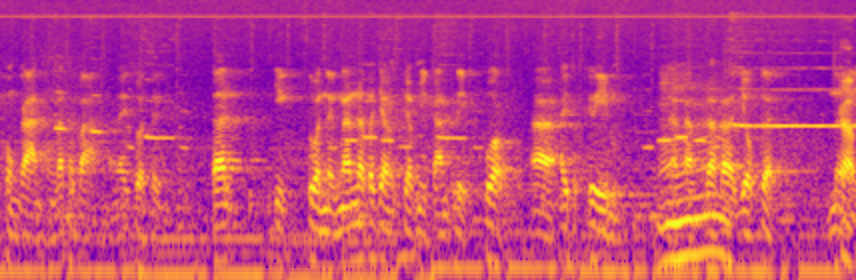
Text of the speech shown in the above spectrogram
โครงการของรัฐบาลในส่วนหนึ่งและอีกส่วนหนึ่งนั้นเราก็จะจะมีการผลิตพวกอ่าไอศครีมนะครับอืมแล้วก็โยเกิร์ต เนครัยบ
